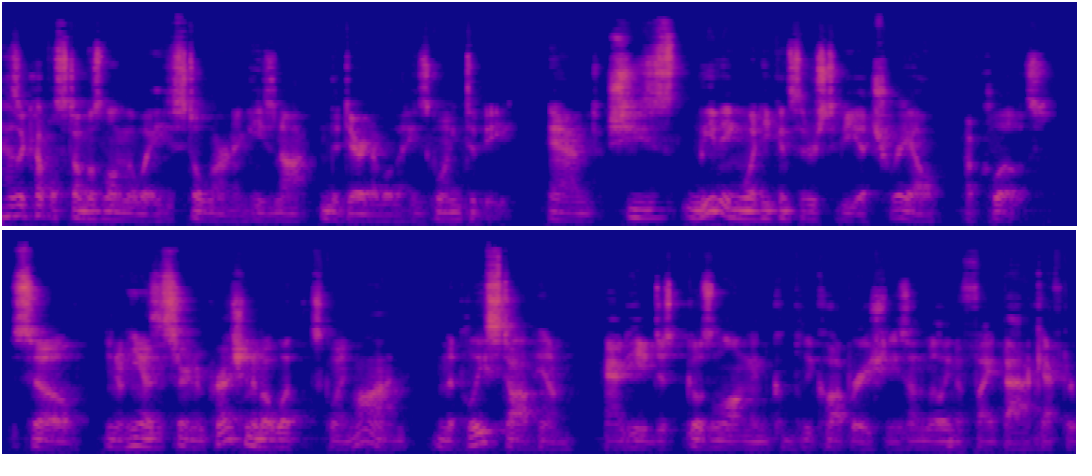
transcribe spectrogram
has a couple stumbles along the way. He's still learning. He's not the daredevil that he's going to be and she's leaving what he considers to be a trail of clothes. So, you know, he has a certain impression about what's going on. When the police stop him, and he just goes along in complete cooperation. He's unwilling to fight back after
